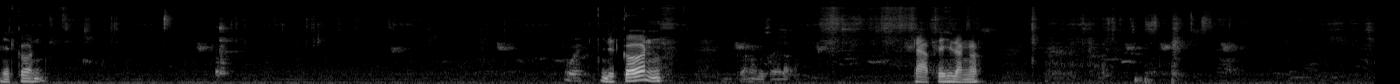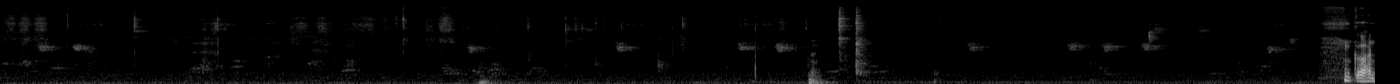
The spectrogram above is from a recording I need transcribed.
เด็ดก้อนเด็ดก้อนก็เอาไปใส่ละดาบใส่ทีหลังเหรอ ก้อน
